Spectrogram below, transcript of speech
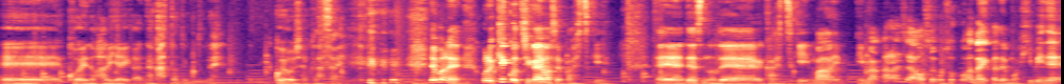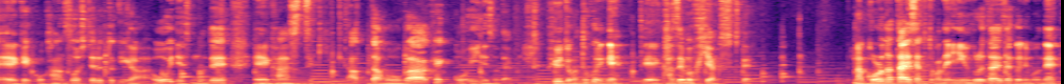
えー、声の張り合いがなかったということで。ご容赦ください。やっぱねこれ結構違いますよ加湿器、えー、ですので加湿器。まあ今からじゃ遅遅くはないかでも日々ね、えー、結構乾燥してる時が多いですので、えー、加湿器あった方が結構いいですので冬とか特にね、え風も吹きやすくて。まあ、コロナ対策とかね、インフル対策にもね、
